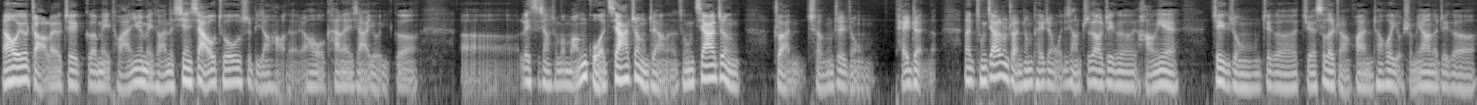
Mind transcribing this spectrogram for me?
然后我又找了这个美团，因为美团的线下 O2O 是比较好的。然后我看了一下，有一个呃类似像什么芒果家政这样的，从家政转成这种陪诊的。那从家政转成陪诊，我就想知道这个行业这种这个角色的转换，它会有什么样的这个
